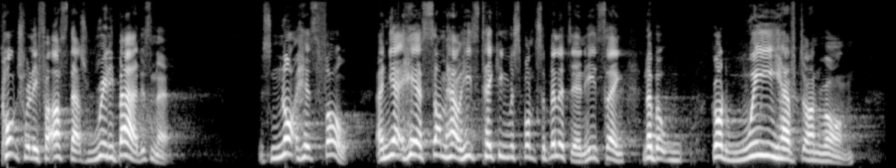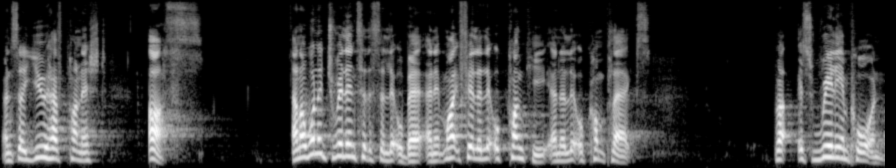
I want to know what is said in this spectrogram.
Culturally, for us, that's really bad, isn't it? It's not his fault. And yet, here, somehow, he's taking responsibility and he's saying, No, but God, we have done wrong. And so you have punished us. And I want to drill into this a little bit, and it might feel a little clunky and a little complex, but it's really important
